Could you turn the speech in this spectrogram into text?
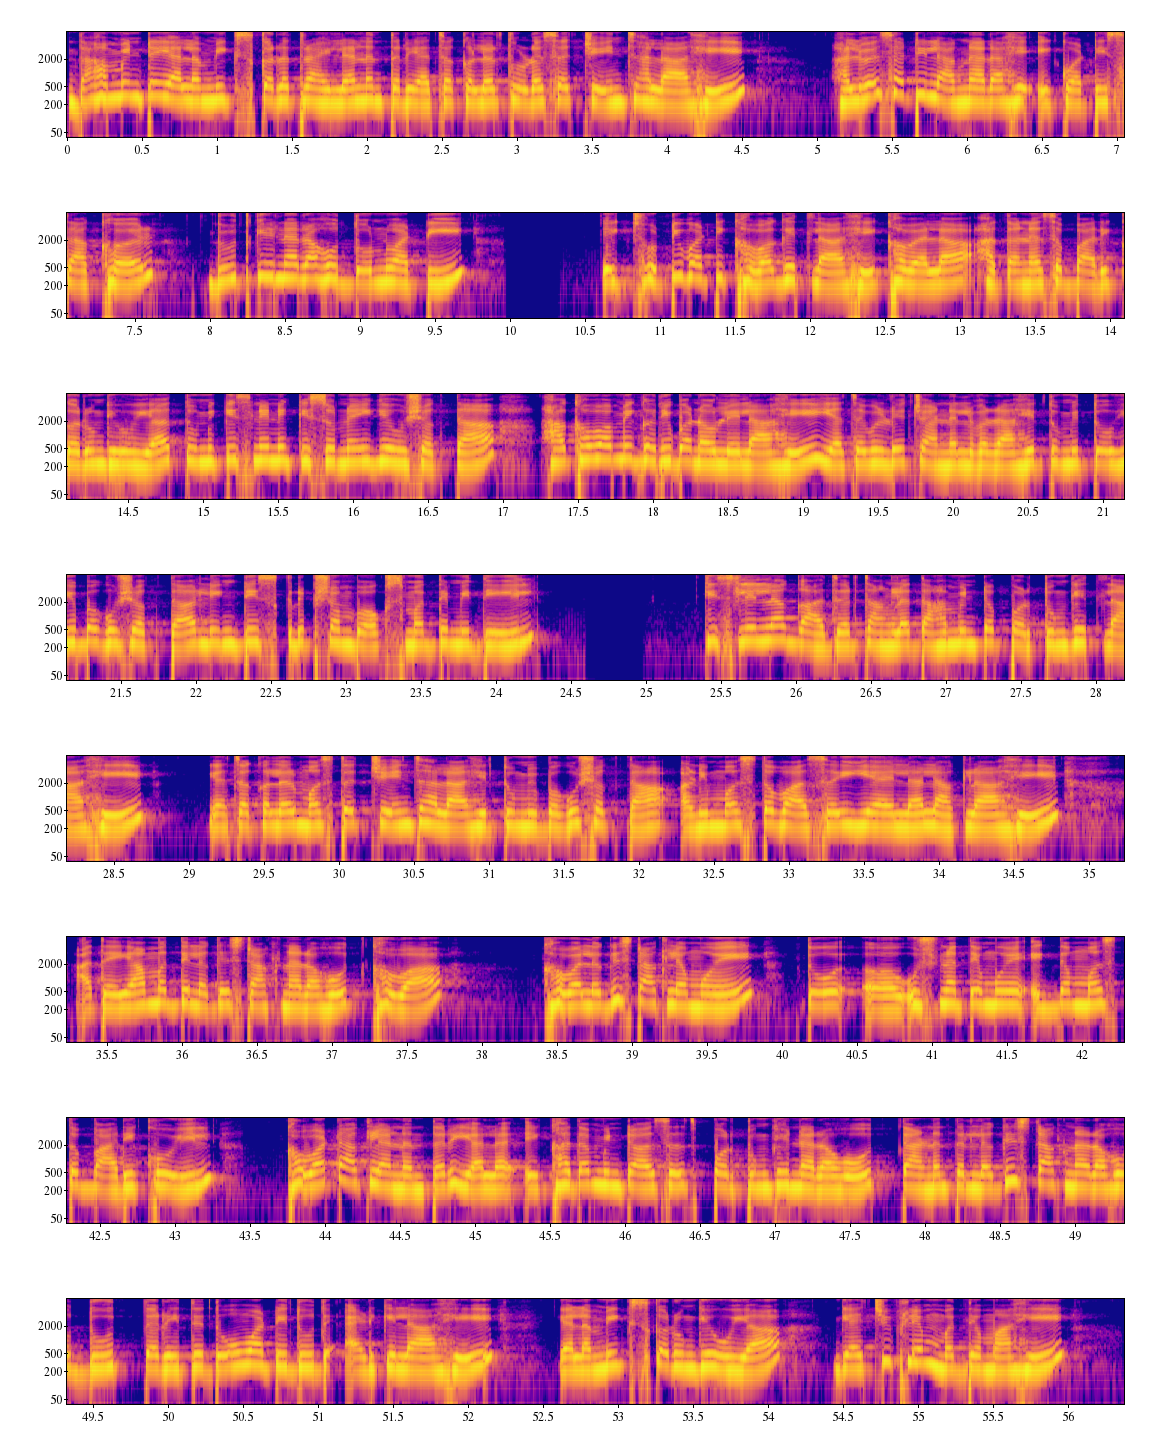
दहा मिनटं याला मिक्स करत राहिल्यानंतर याचा कलर थोडासा चेंज झाला आहे. हलव्यासाठी लागणार आहे एक वाटी साखर. दूध घेणार आहोत दोन वाटी. एक छोटी वाटी खवा घेतला आहे. खव्याला हाताने असं बारीक करून घेऊया. तुम्ही किसणीने किसूनही घेऊ शकता. हा खवा मी घरी बनवलेला आहे. याचा व्हिडिओ चॅनलवर आहे. तुम्ही तोही बघू शकता. लिंक डिस्क्रिप्शन बॉक्समध्ये मी देईल. किसलेला गाजर चांगला दहा मिनटं परतून घेतला आहे. याचा कलर मस्त चेंज झाला आहे. तुम्ही बघू शकता. आणि मस्त वासही यायला लागला आहे. आता यामध्ये लगेच टाकणार आहोत खवा. खवा लगेच टाकल्यामुळे तो उष्णतेमुळे एकदम मस्त बारीक होईल. खवा टाकल्यानंतर याला एखादा मिनटं असंच परतून घेणार आहोत. त्यानंतर लगेच टाकणार आहोत दूध. तर इथे दोन वाटी दूध ॲड केलं आहे. याला मिक्स करून घेऊया. गॅसची फ्लेम मध्यम आहे.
